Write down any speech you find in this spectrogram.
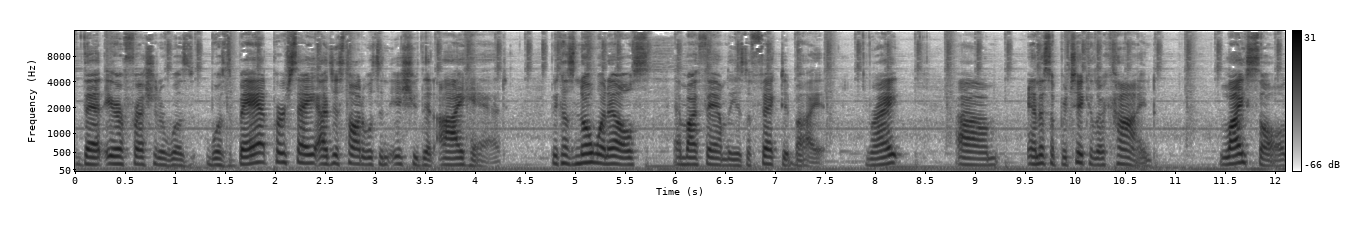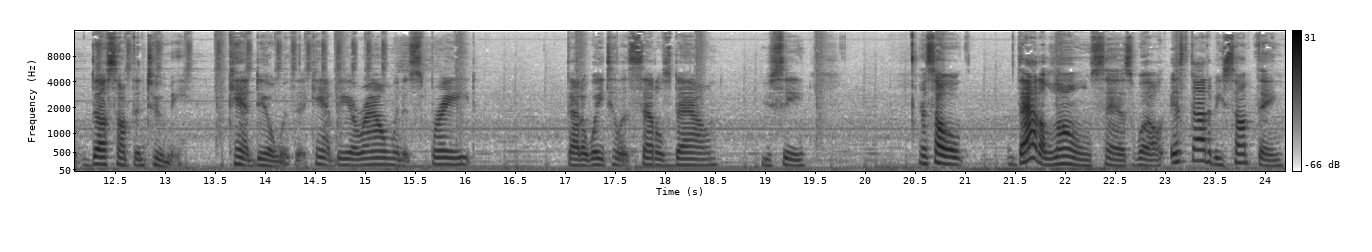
that air freshener was was bad per se. I just thought it was an issue that I had because no one else in my family is affected by it, right? Um, and it's a particular kind. Lysol does something to me. I can't deal with it. Can't be around when it's sprayed. Got to wait till it settles down. You see, and so that alone says, well, it's got to be something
